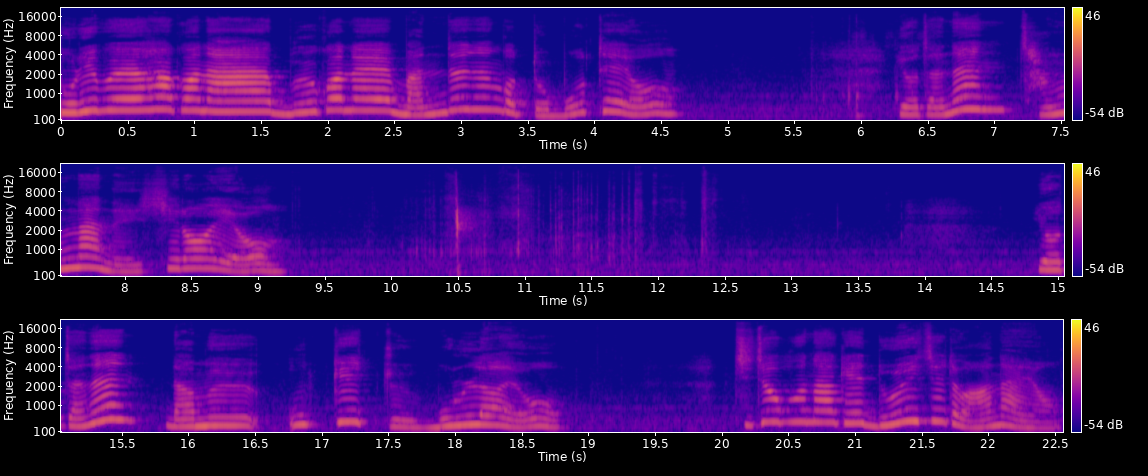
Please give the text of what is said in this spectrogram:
조립을 하거나 물건을 만드는 것도 못해요. 여자는 장난을 싫어해요. 여자는 남을 웃길 줄 몰라요. 지저분하게 놀지도 않아요.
